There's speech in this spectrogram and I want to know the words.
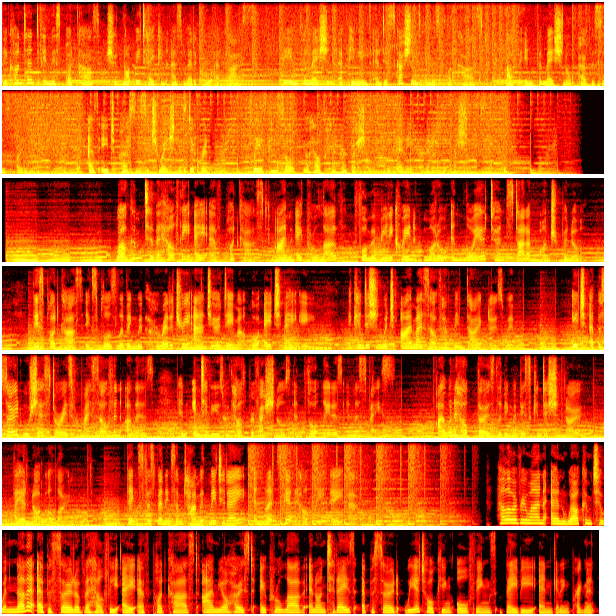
The content in this podcast should not be taken as medical advice. The information, opinions, and discussions in this podcast are for informational purposes only. As each person's situation is different, please consult your healthcare professional with any medical questions. Welcome to the Haelthy AF podcast. I'm Aprille Love, former beauty queen, model, and lawyer turned startup entrepreneur. This podcast explores living with hereditary angioedema or HAE, a condition which I myself have been diagnosed with. Each episode will share stories from myself and others and interviews with health professionals and thought leaders in the space. I want to help those living with this condition know they are not alone. Thanks for spending some time with me today, and let's get healthy AF. Hello, everyone, and welcome to another episode of the Haelthy AF podcast. I'm your host, Aprille Love, and on today's episode, we are talking all things baby and getting pregnant.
